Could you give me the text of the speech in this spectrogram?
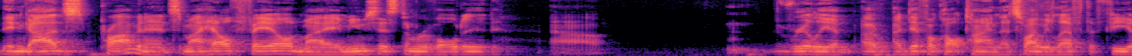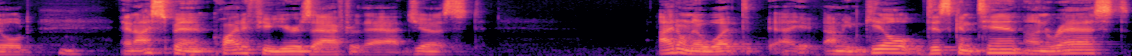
In God's providence, my health failed, my immune system revolted. Uh, really a, a, a, difficult time. That's why we left the field. Mm. And I spent quite a few years after that just I don't know what, I, I mean, guilt, discontent, unrest.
